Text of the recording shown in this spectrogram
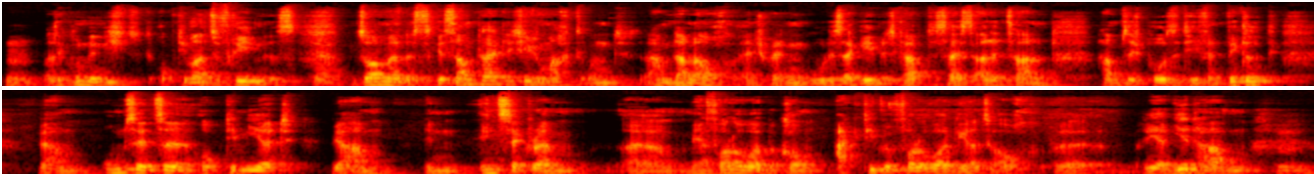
mhm. weil der Kunde nicht optimal zufrieden ist. Ja. Und so haben wir das Gesamtheitliche gemacht und haben dann auch entsprechend ein gutes Ergebnis gehabt. Das heißt, alle Zahlen haben sich positiv entwickelt. Wir haben Umsätze optimiert. Wir haben in Instagram äh, mehr Follower bekommen, aktive Follower, die also auch äh, reagiert haben. Mhm.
